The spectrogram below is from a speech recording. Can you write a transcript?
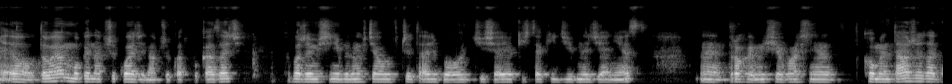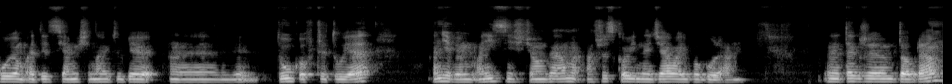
E, o, to ja mogę na przykładzie na przykład pokazać. Chyba, że mi się nie będą chciały wczytać, bo dzisiaj jakiś taki dziwny dzień jest. Trochę mi się właśnie komentarze tagują, edycja mi się na YouTubie długo wczytuje. A nie wiem, a nic nie ściągam, a wszystko inne działa i w ogóle. Także dobra.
